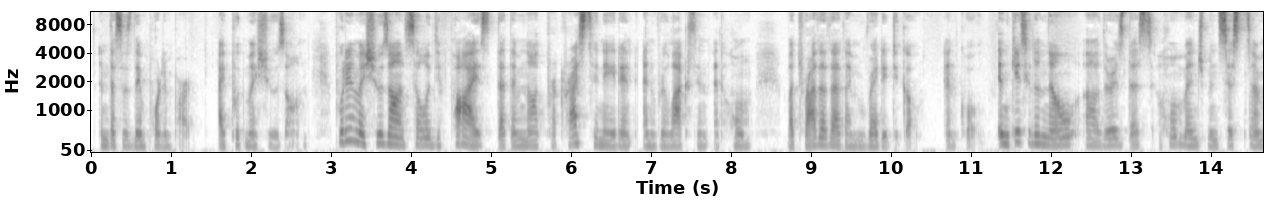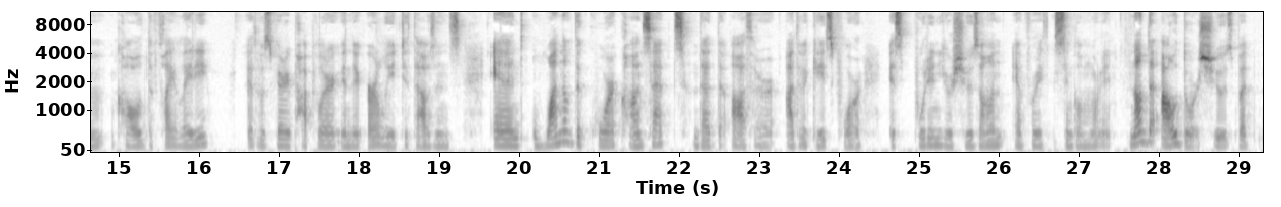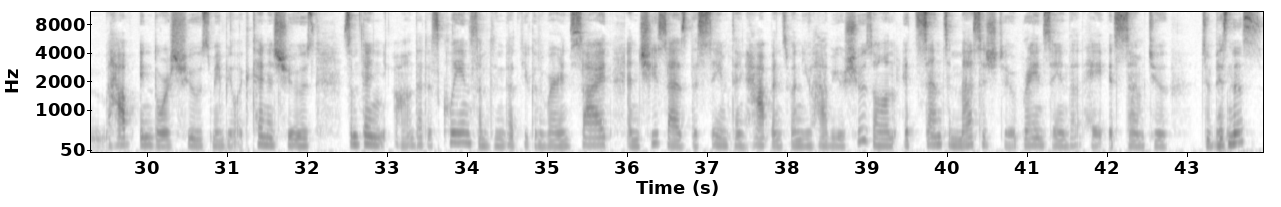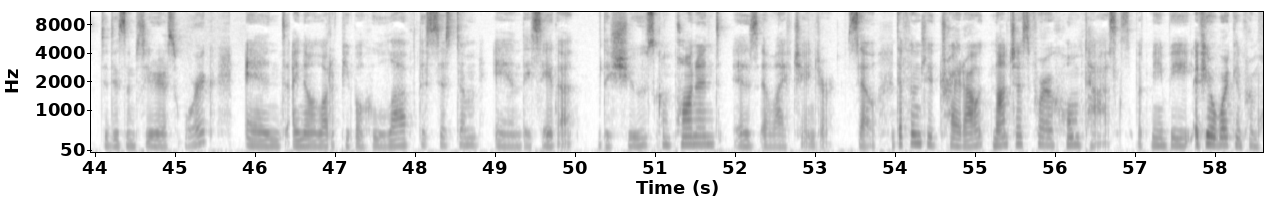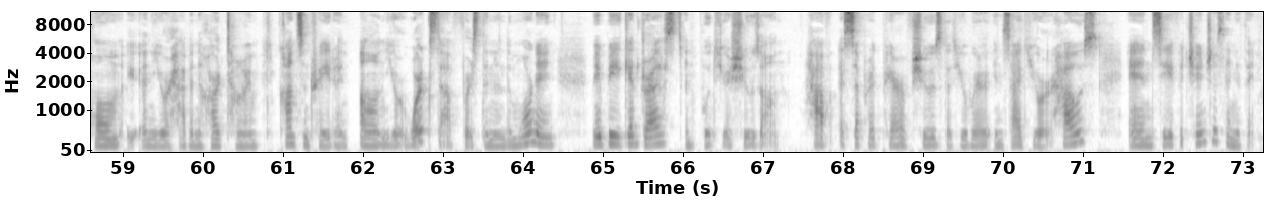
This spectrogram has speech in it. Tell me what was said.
And this is the important part. I put my shoes on. Putting my shoes on solidifies that I'm not procrastinating and relaxing at home, but rather that I'm ready to go. End quote. In case you don't know, uh, there is this home management system called the Fly Lady it was very popular in the early 2000s. And one of the core concepts that the author advocates for is putting your shoes on every single morning. Not the outdoor shoes, but have indoor shoes, maybe like tennis shoes, something uh, that is clean, something that you can wear inside. And she says the same thing happens when you have your shoes on. It sends a message to your brain saying that, hey, it's time to do business, to do some serious work. And I know a lot of people who love this system and they say that the shoes component is a life changer. So definitely try it out, not just for home tasks, but maybe if you're working from home and you're having a hard time concentrating on your work stuff first thing in the morning, maybe get dressed and put your shoes on. Have a separate pair of shoes that you wear inside your house and see if it changes anything.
